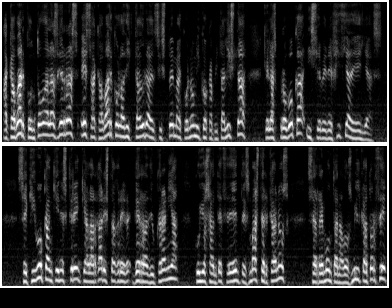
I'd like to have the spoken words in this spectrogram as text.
Acabar con todas las guerras es acabar con la dictadura del sistema económico capitalista que las provoca y se beneficia de ellas. Se equivocan quienes creen que alargar esta guerra de Ucrania, cuyos antecedentes más cercanos se remontan a 2014,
